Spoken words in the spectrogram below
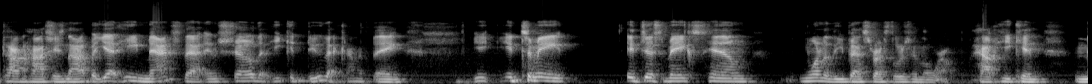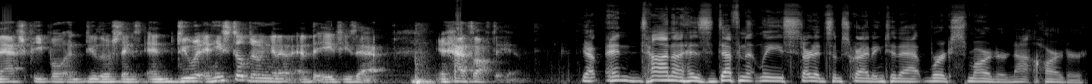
tanahashi's not but yet he matched that and showed that he could do that kind of thing you, you, to me it just makes him one of the best wrestlers in the world how he can match people and do those things and do it and he's still doing it at, at the age he's at and hats off to him Yep. And Tana has definitely started subscribing to that work smarter, not harder.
